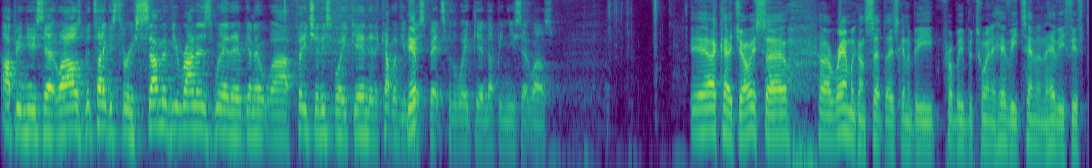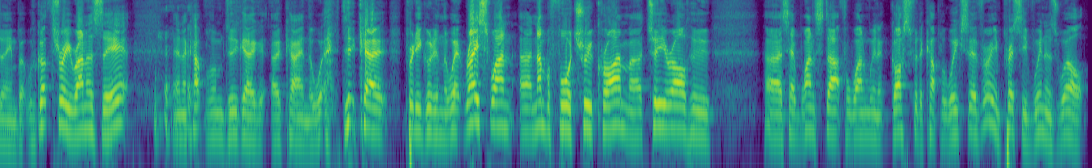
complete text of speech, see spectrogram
up in New South Wales, but take us through some of your runners where they're going to uh, feature this weekend and a couple of your Yep. best bets for the weekend up in New South Wales. Yeah, okay, Joey. So uh, Randwick on Saturday is going to be probably between a heavy 10 and a heavy 15, but we've got three runners there, and a couple of them do go okay in the wet, do go pretty good in the wet. Race one, uh, number four, True Crime, a two-year-old who uh, has had one start for one win at Gosford a couple of weeks ago. Very impressive win as well.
